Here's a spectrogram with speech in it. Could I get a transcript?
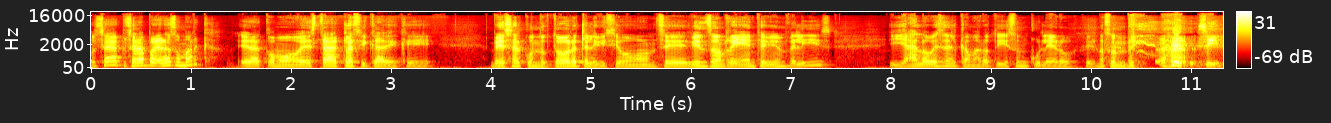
O sea, pues era, era su marca. Era como esta clásica de que ves al conductor de televisión ser bien sonriente, bien feliz, y ya lo ves en el camarote y es un culero que no sonríe. Ajá, sí.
